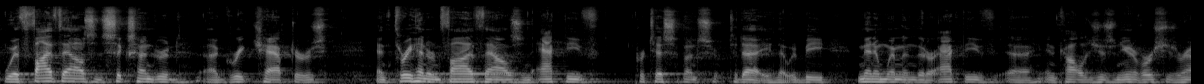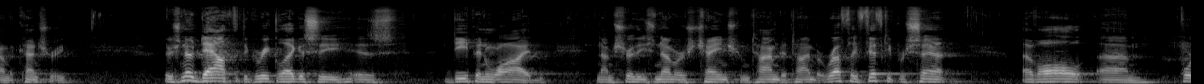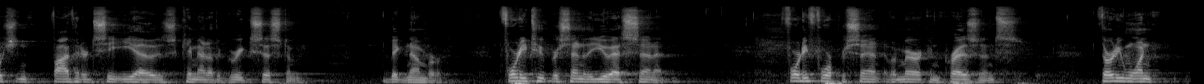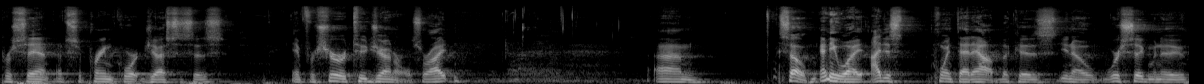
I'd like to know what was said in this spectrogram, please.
with 5,600 uh, Greek chapters and 305,000 active participants today. That would be men and women that are active uh, in colleges and universities around the country. There's no doubt that the Greek legacy is deep and wide, and I'm sure these numbers change from time to time, but roughly 50% of all um, Fortune 500 CEOs came out of the Greek system. Big number. 42% of the U.S. Senate, 44% of American presidents, 31% of Supreme Court justices, and for sure two generals, right? Um, so, anyway, I just point that out because, you know, we're Sigma Nu,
